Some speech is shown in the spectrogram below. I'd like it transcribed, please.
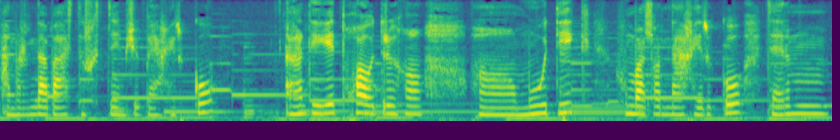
хамрандаа баас төрхтэй юм шиг байх хэрэггүй. Аа тэгээд тухайн өдрийнхөө мүүдийг хүн болгонд наах хэрэггүй. Зарим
